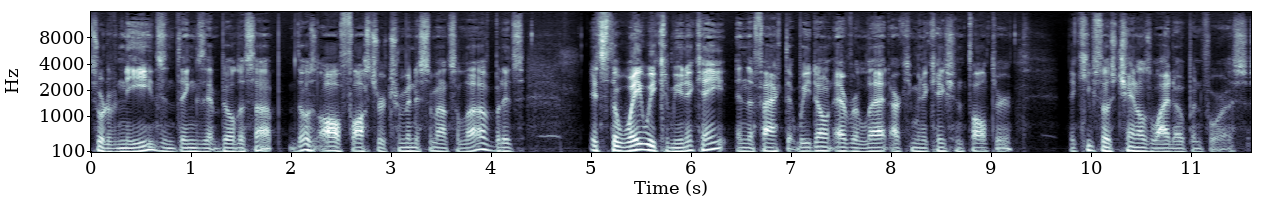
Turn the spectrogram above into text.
sort of needs and things that build us up, those all foster tremendous amounts of love. But it's it's the way we communicate and the fact that we don't ever let our communication falter that keeps those channels wide open for us.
